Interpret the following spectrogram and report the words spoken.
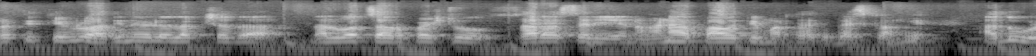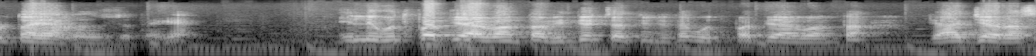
ಪ್ರತಿ ತಿಂಗಳು ಹದಿನೇಳು ಲಕ್ಷದ ನಲ್ವತ್ತು ಸಾವಿರ ರೂಪಾಯಿಷ್ಟು ಸರಾಸರಿ ಏನು ಹಣ ಪಾವತಿ ಮಾಡ್ತಾ ಇದೆ ಬೆಸ್ಕಾಮ್ಗೆ ಅದು ಉಳಿತಾಯ ಆಗೋದ್ರ ಜೊತೆಗೆ. ಇಲ್ಲಿ ಉತ್ಪತ್ತಿ ಆಗುವಂಥ ವಿದ್ಯುತ್ ಶಕ್ತಿ ಜೊತೆ ಉತ್ಪತ್ತಿ ಆಗುವಂಥ ತ್ಯಾಜ್ಯ ರಸ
